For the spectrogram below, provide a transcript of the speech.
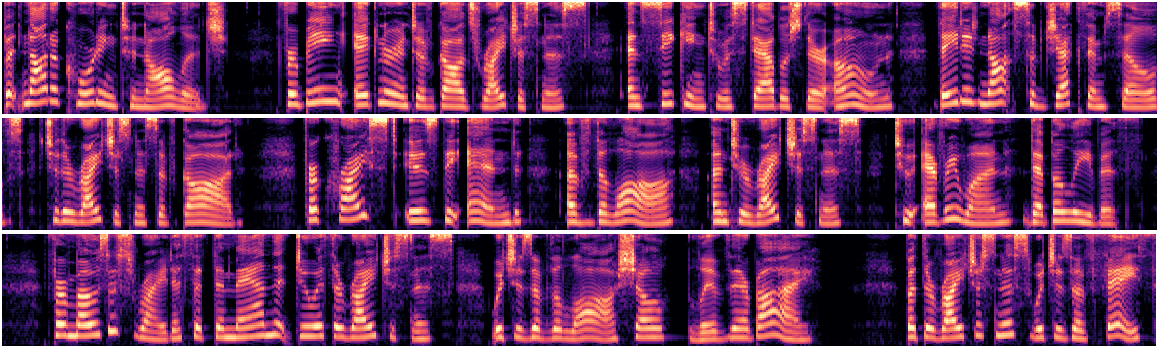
but not according to knowledge. For being ignorant of God's righteousness and seeking to establish their own, they did not subject themselves to the righteousness of God. For Christ is the end of the law unto righteousness to every one that believeth. For Moses writeth that the man that doeth the righteousness which is of the law shall live thereby. But the righteousness which is of faith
